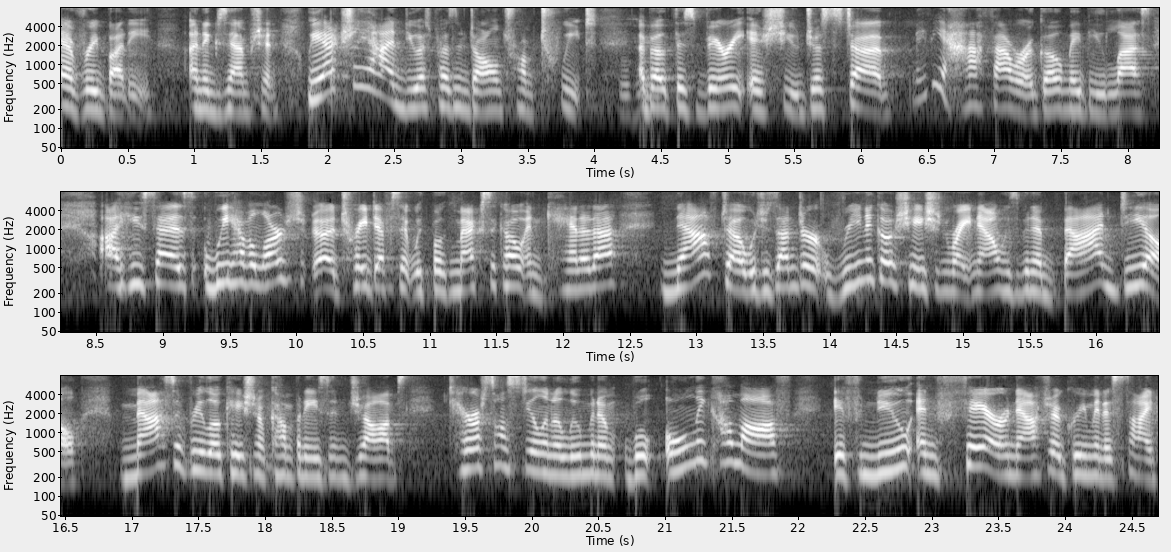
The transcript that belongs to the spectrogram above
everybody an exemption. We actually had U.S. President Donald Trump tweet about this very issue just uh, maybe a half hour ago, maybe less. Uh, he says, We have a large uh, trade deficit with both Mexico and Canada. NAFTA, which is under renegotiation right now, has been a bad deal. Massive relocation of companies and jobs. Tariffs on steel and aluminum will only come off if new and fair NAFTA agreement is signed.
